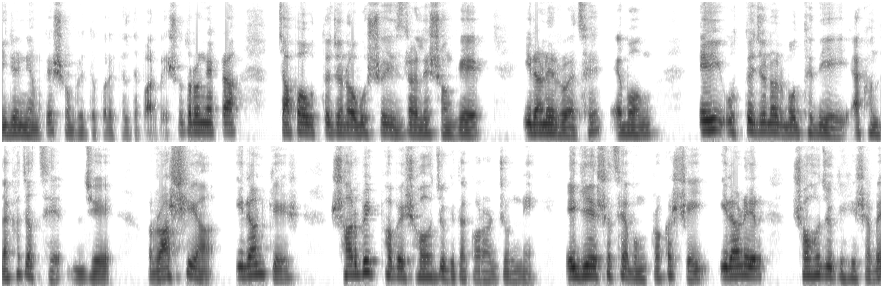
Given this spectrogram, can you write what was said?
ইউরেনিয়ামকে সমৃদ্ধ করে ফেলতে পারবে। সুতরাং একটা চাপা উত্তেজনা অবশ্যই ইসরায়েলের সঙ্গে ইরানের রয়েছে এবং এই উত্তেজনার মধ্যে দিয়েই এখন দেখা যাচ্ছে যে রাশিয়া ইরানকে সার্বিকভাবে সহযোগিতা করার জন্য এগিয়ে এসেছে এবং প্রকাশ্যেই ইরানের সহযোগী হিসেবে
